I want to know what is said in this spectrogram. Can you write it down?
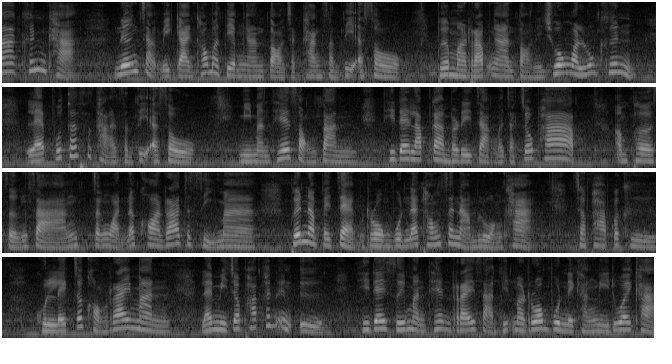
มากขึ้นค่ะ เนื่องจากมีการเข้ามาเตรียมงานต่อจากทางสันติอโศก เพื่อมารับงานต่อในช่วงวันรุ่งขึ้น และพุทธสถานสันติอโศก มีมันเทศสองตันที่ได้รับการบริจาคมาจากเจ้าภาพอำเภอเสริงสาง จังหวัดนครราชสีมา เพื่อนำไปแจกโรงบุญณท้องสนามหลวงค่ะ เจ้าภาพก็คือ คุณเล็กเจ้าของไร่มัน และมีเจ้าภาพท่านอื่น ๆ ที่ได้ซื้อมันเทศไร้สารพิษมาร่วมบุญในครั้งนี้ด้วยค่ะ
